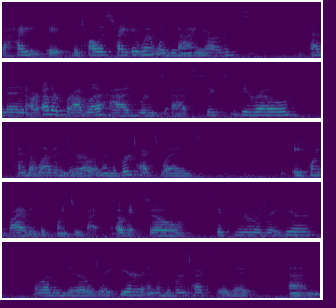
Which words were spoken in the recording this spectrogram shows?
The height, it the tallest height it went was 9 yards. And then our other parabola had roots at 6, 0 and 11, 0. And then the vertex was 8.5 and 6.25. Okay, so 6, 0 is right here. 11, 0 is right here. And then the vertex is at um,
